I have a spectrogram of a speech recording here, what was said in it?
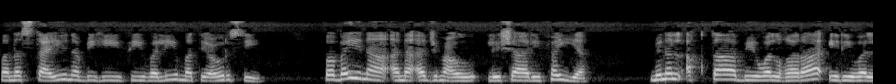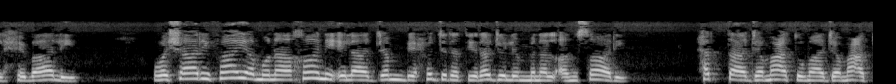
فنستعين به في وليمة عرسي فبين أنا أجمع لشارفي من الأقطاب والغرائر والحبال والحبال وشارفاي مناخان إلى جنب حجرة رجل من الأنصار حتى جمعت ما جمعت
